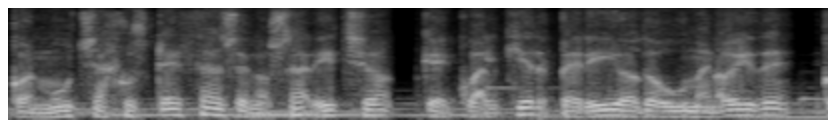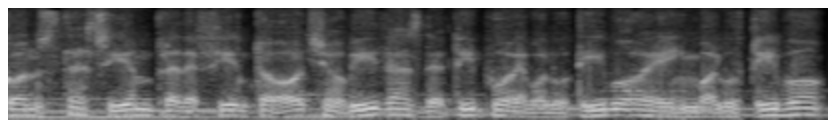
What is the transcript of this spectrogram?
Con mucha justeza se nos ha dicho, que cualquier período humanoide, consta siempre de 108 vidas de tipo evolutivo e involutivo,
